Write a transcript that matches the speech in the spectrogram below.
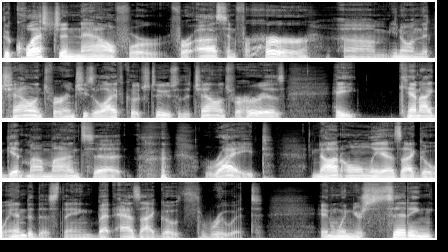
the question now for for us and for her, um, you know, and the challenge for her, and she's a life coach too. So the challenge for her is, hey, can I get my mindset right? Not only as I go into this thing, but as I go through it. And when you're sitting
